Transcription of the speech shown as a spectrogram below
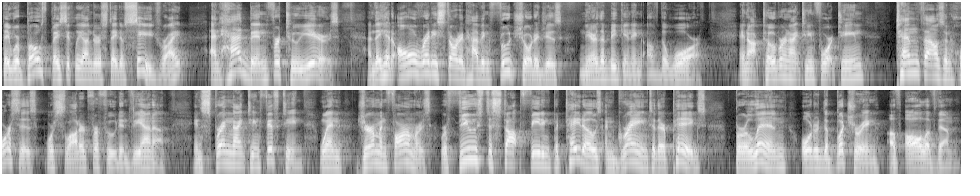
They were both basically under a state of siege, right? And had been for two years. And they had already started having food shortages near the beginning of the war. In October 1914, 10,000 horses were slaughtered for food in Vienna. In spring 1915, when German farmers refused to stop feeding potatoes and grain to their pigs, Berlin ordered the butchering of all of them.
